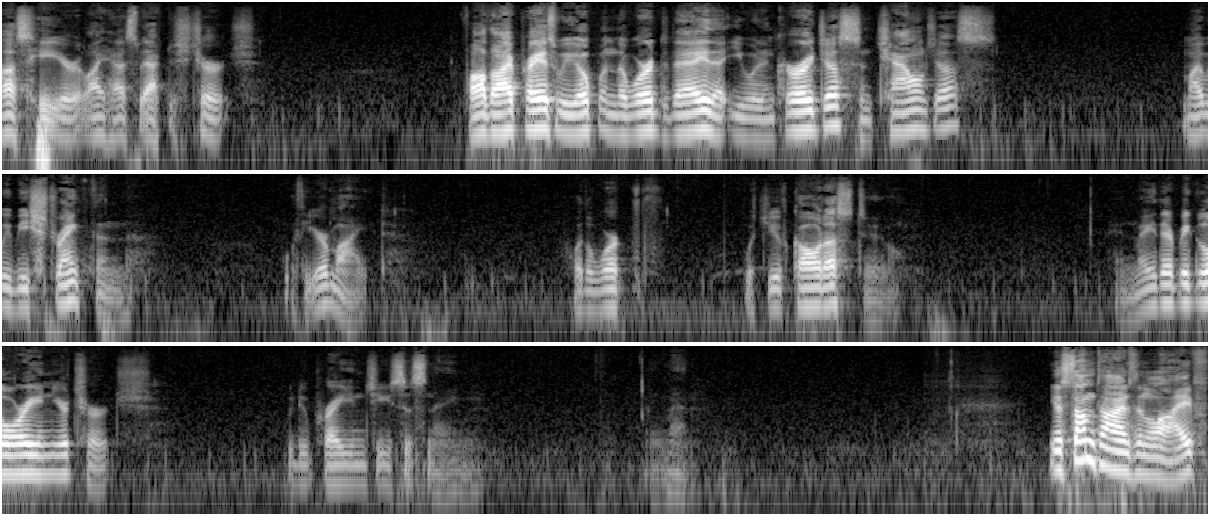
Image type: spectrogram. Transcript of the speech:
us here at Lighthouse Baptist Church. Father, I pray as we open the word today that you would encourage us and challenge us. Might we be strengthened with your might for the work which you've called us to. And may there be glory in your church. We do pray in Jesus' name. Amen. You know, sometimes in life,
